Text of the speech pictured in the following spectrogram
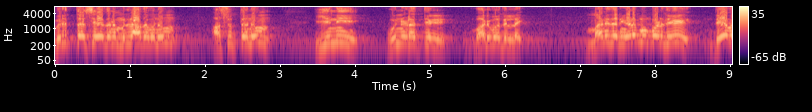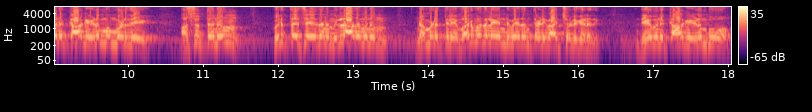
விருத்த சேதனம் இல்லாதவனும் அசுத்தனும் இனி உன்னிடத்தில் வருவதில்லை. மனிதன் எழும்பும் பொழுது தேவனுக்காக எழும்பும் பொழுது அசுத்தனும் விருத்த சேதனம் இல்லாதவனும் நம்மிடத்திலே வருவதில்லை என்று வேதம் தெளிவாய் சொல்லுகிறது. தேவனுக்காக எழும்புவோம்.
